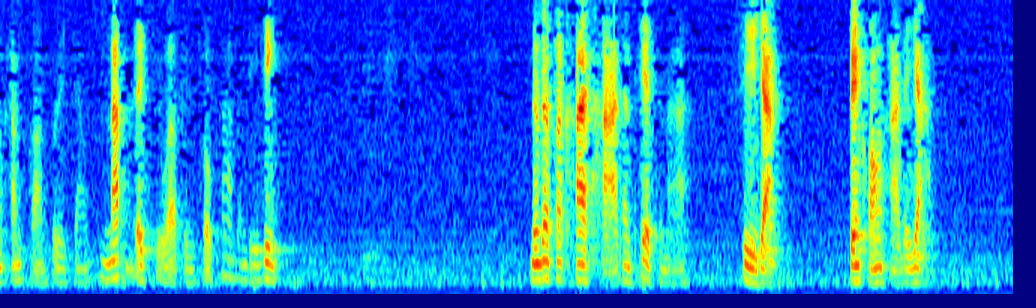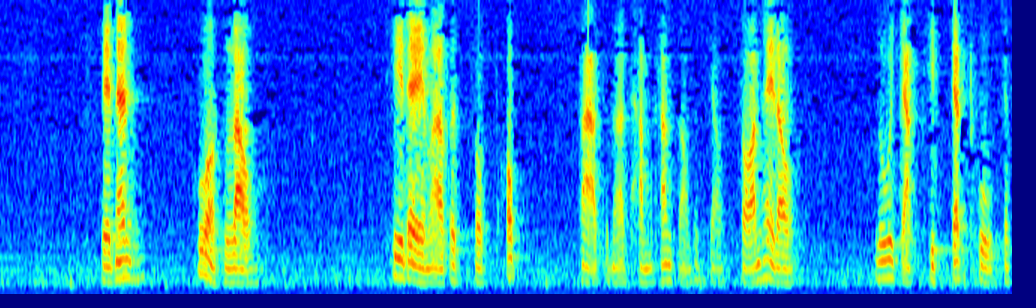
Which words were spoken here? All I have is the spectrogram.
ำคำสอนพระเจ้า นับได้ชื่อว่าเป็นโชคภาพมันดีจริงนื้อพระคาถาท่านเทศนาสี่อย่าง เป็นของหาได้ยากเหตุนั้นพวกเราที่ได้มาประสบ ศาสนาธรรมคำสอนพระเจ้า สอนให้เรารู้จักผิดจักถูกจัก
